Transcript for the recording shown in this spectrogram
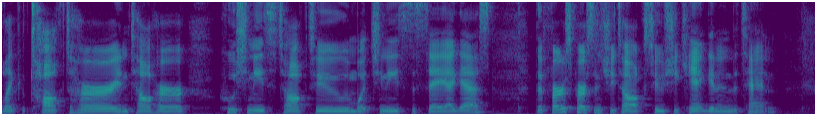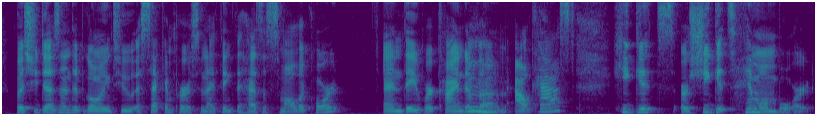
like, talk to her and tell her who she needs to talk to and what she needs to say, I guess. The first person she talks to, she can't get in the tent. But she does end up going to a second person, I think, that has a smaller court. And they were kind of Mm. um, outcast. He gets, or she gets him on board.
